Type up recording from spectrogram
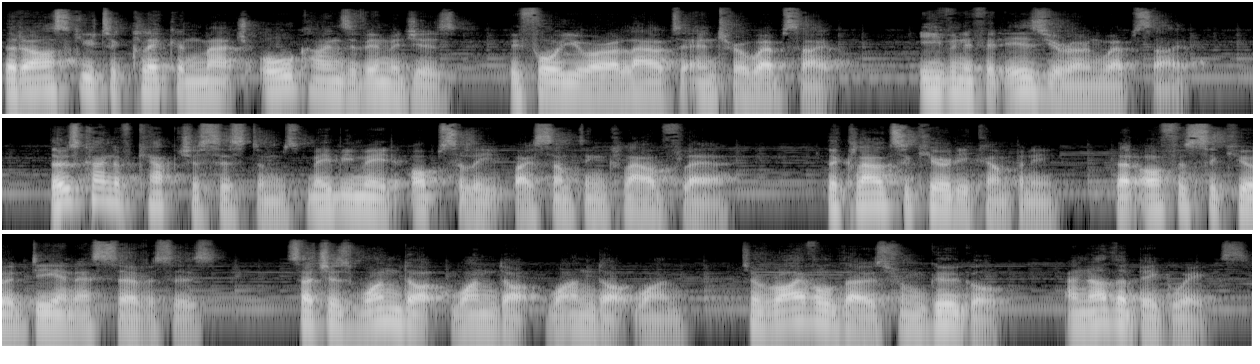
that ask you to click and match all kinds of images before you are allowed to enter a website, even if it is your own website? Those kind of Captcha systems may be made obsolete by something Cloudflare, the cloud security company that offers secure DNS services such as 1.1.1.1 to rival those from Google and other bigwigs.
